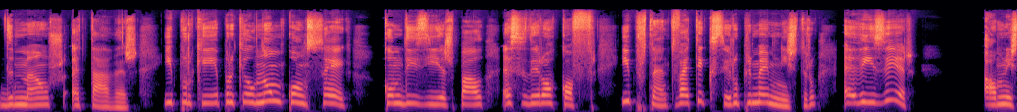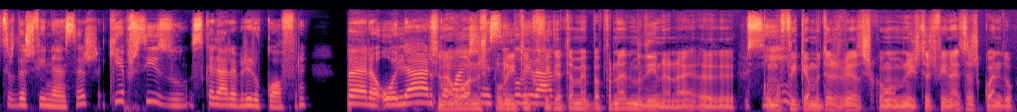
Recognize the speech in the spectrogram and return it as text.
de mãos atadas. E porquê? Porque ele não consegue como dizias, Paulo, aceder ao cofre. E, portanto, vai ter que ser o Primeiro-Ministro a dizer ao Ministro das Finanças que é preciso, se calhar, abrir o cofre para olhar Senão com mais o ônus político fica também para Fernando Medina, não é? Eh, Sim. Como fica muitas vezes com o Ministro das Finanças quando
